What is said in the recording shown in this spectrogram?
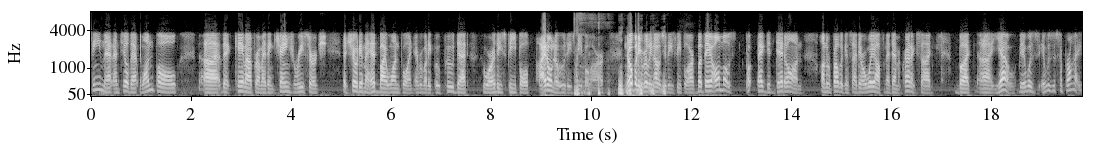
seen that until that one poll uh, that came out from I think Change Research that showed him ahead by one point. Everybody poo-pooed that. Who are these people? I don't know who these people are. nobody really knows who these people are, but they almost pegged it dead on on the Republican side. They were way off on the Democratic side, but uh, yeah, it was it was a surprise,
